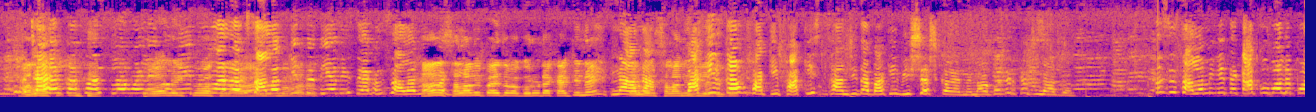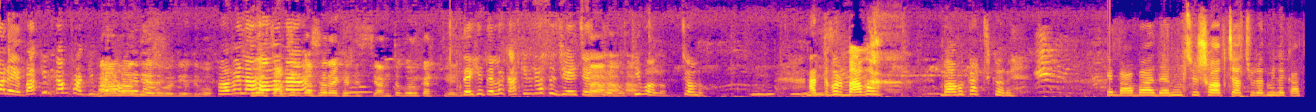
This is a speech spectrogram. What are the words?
ভালো যাই হোক আছো কাকু তুমি? আসসালামু আলাইকুম। ওয়ালাইকুম ঈদ আসসালাম, মুবারক। সালাম ঈদ কিন্তু মুবারক। দিয়ে দিছে এখন সালামি হ্যাঁ বাকি। সালামি পাই যাবা গরুটা কাটি নাই না না তারপরে সালামি দিয়ে বাকির কাম ফাঁকি ফাঁকি সানজিদা বাকি বিশ্বাস করে না নগদের কাছে নগদ। সালামি দিতে কাকু বলে পড়ে বাকির কাম ফাঁকি না ভাই না দিয়ে না। দিয়ে দিব। হবে না, হবে চাচির কাছে রেখে দিচ্ছি আমি তো গরু কাটতি দেখি তাহলে কাকির কাছে যে চেক হ্যাঁ, হ্যাঁ, কি বলো? চলো। আর তারপর বাবা? বাবা কাজ করে। এ বাবা দেন হচ্ছে সব চাচুরা মিলে কাজ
